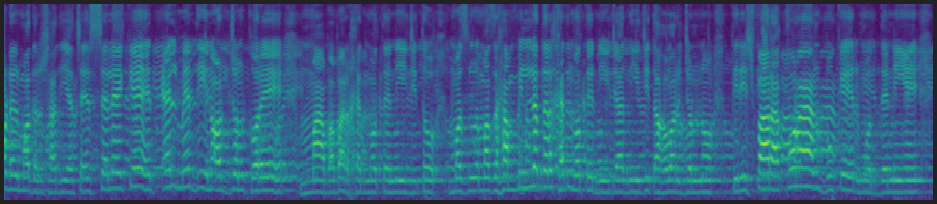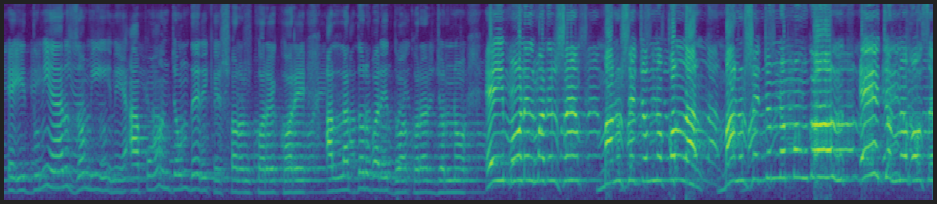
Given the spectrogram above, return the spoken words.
মডেল মাদ্রাসা দিয়েছে, ছেলেকে এলমে দিন অর্জন করে মা বাবার খেদমতে নিয়োজিত মাজহাব মিল্লাতের খেদমতে নিয়ে নিয়োজিত হওয়ার জন্য তিরিশ পারা কোরআন বুকের মধ্যে নিয়ে এই দুনিয়ার জমিনে আপন জনদেরকে স্মরণ করে করে আল্লাহর দরবারে দোয়া করার জন্য। এই মডেল মাদ্রাসা মানুষের জন্য কল্যাণ, মানুষের জন্য মঙ্গল এই জন্য গৌসে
